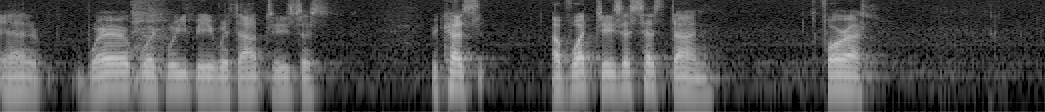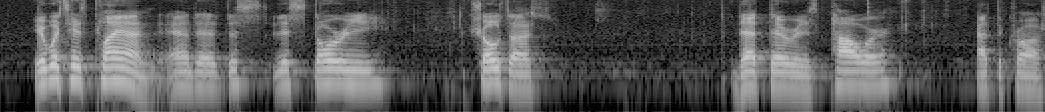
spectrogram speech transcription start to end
And where would we be without Jesus? Because of what Jesus has done for us. It was his plan, and uh, this, this story shows us that there is power at the cross.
